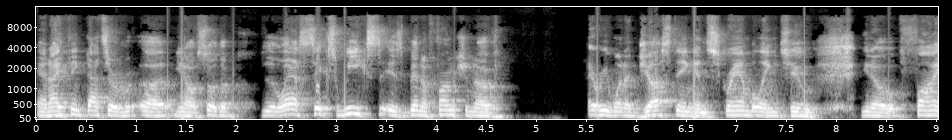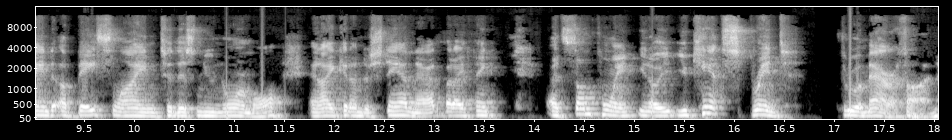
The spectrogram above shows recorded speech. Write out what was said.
And I think that's a uh, you know so the the last six weeks has been a function of everyone adjusting and scrambling to you know find a baseline to this new normal. And i can understand that. But i think at some point you know you can't sprint through a marathon.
